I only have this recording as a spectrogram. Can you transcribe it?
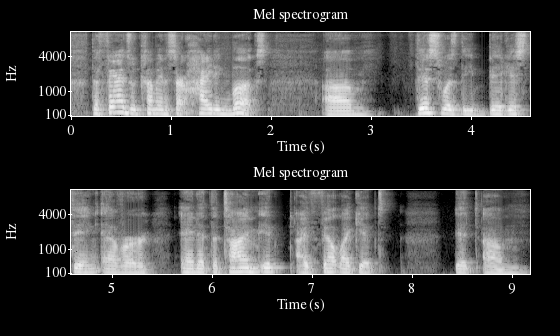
the fans would come in and start hiding books. Um, this was the biggest thing ever. And at the time, it I felt like it it um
